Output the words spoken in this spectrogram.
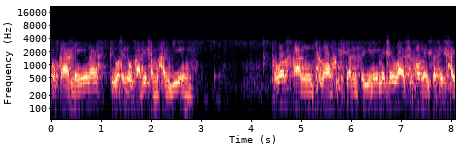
โอกาสนี้นะถือว่าเป็นโอกาสที่สำคัญยิ่ง เพราะว่าการฉลองพุทธชยันตีนี้ไม่ใช่ว่าเฉพาะในประเทศไทย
